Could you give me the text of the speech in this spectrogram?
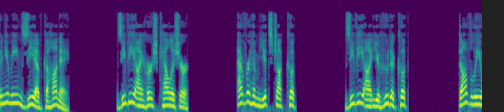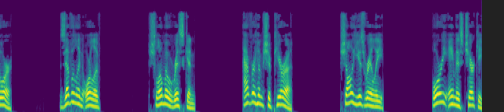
Benjamin Zeev Kahane. Zvi Hirsch Kalischer. Avraham Yitzchak Kook Zvi Yehuda Kook. Dov Lior. Zevulun Orlov. Shlomo Riskin. Avraham Shapira. Shaul Yisraeli. Ori Amos Cherki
